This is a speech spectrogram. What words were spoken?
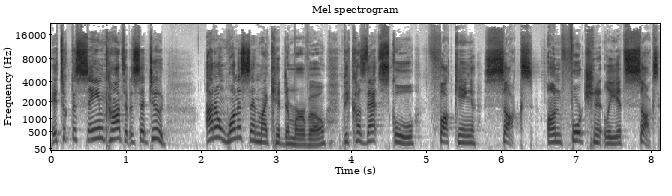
It took the same concept. It said, dude, I don't want to send my kid to Mervo because that school fucking sucks. Unfortunately, it sucks.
